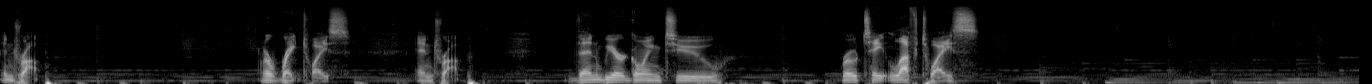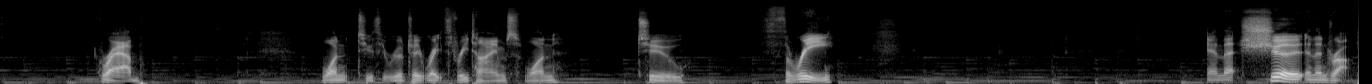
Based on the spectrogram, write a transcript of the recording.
and drop. Or right twice and drop. Then we are going to rotate left twice. Grab. One, two, three. Rotate right three times. One, two, three. And that should, and then drop.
